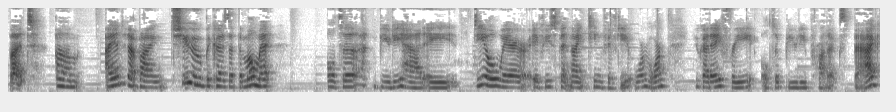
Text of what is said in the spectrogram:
But um, I ended up buying two because at the moment Ulta Beauty had a deal where if you spent $19.50 or more, you got a free Ulta Beauty products bag,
